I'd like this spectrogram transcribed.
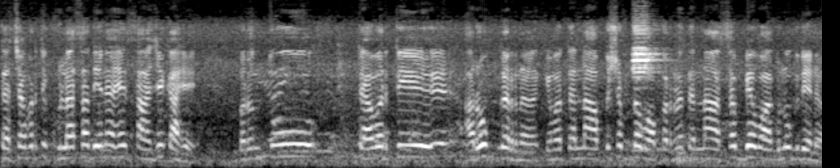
त्याच्यावरती खुलासा देणं हे साहजिक आहे. परंतु त्यावरती आरोप करणं किंवा त्यांना अपशब्द वापरणं त्यांना असभ्य वागणूक देणं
